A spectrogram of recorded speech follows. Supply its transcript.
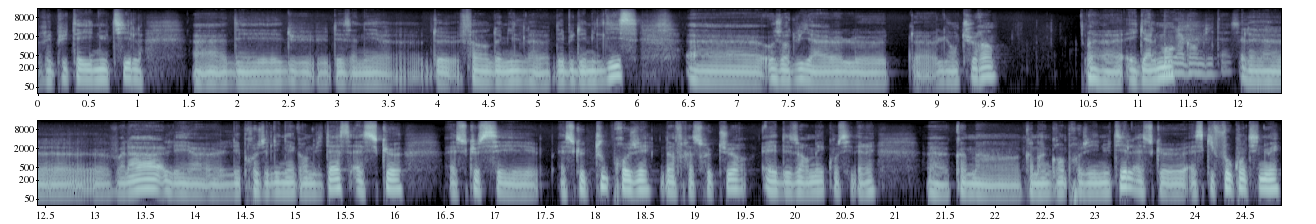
réputé inutile euh, des, des, années euh, de fin 2000, début 2010. Aujourd'hui, il y a le Lyon-Turin. également. Ligne à grande vitesse. voilà, les, les, projets de ligne à grande vitesse. Est-ce que, est -ce que, c'est, est -ce que tout projet d'infrastructure est désormais considéré euh, comme, un, comme un grand projet inutile Est-ce qu'il est faut continuer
